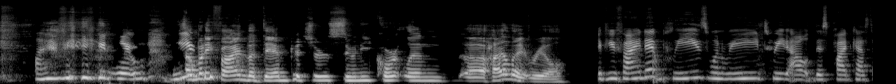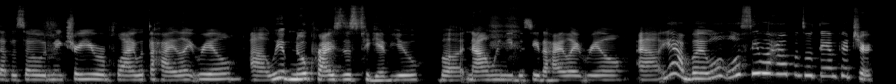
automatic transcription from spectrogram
I mean, we somebody find the Dan Pitcher SUNY Cortland uh, highlight reel. If you find it, please, when we tweet out this podcast episode, make sure you reply with the highlight reel. Uh, we have no prizes to give you, but now we need to see the highlight reel. Uh, yeah, but we'll, we'll see what happens with Dan Pitcher.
